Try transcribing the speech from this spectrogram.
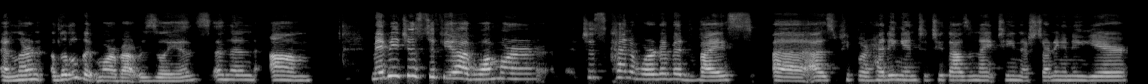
and learn a little bit more about resilience. And then um, maybe just if you have one more just kind of word of advice uh, as people are heading into 2019 they're starting a new year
